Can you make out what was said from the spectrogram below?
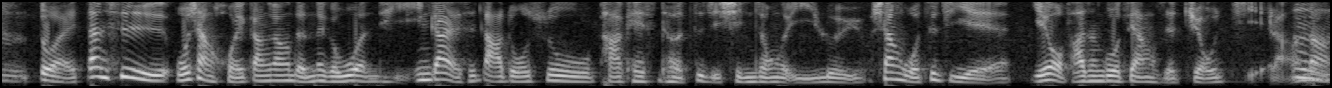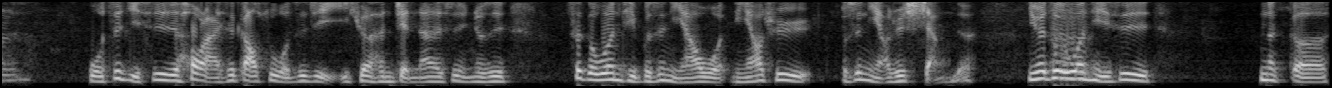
嗯，对，但是我想回刚刚的那个问题，应该也是大多数 Podcaster 自己心中的疑虑。像我自己也也有发生过这样子的纠结啦。那嗯我自己是后来是告诉我自己一个很简单的事情，就是这个问题不是你要问，你要去，不是你要去想的，因为这个问题是。那个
